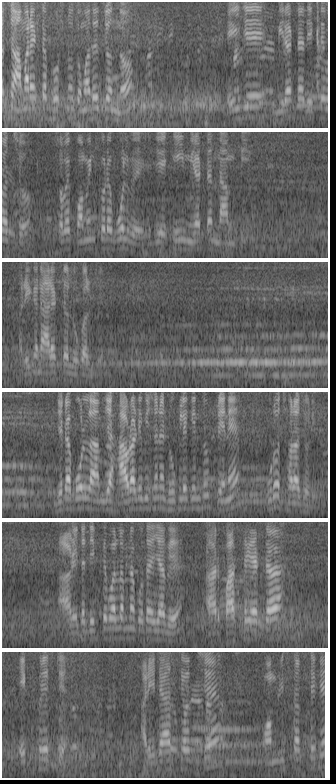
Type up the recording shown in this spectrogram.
আচ্ছা আমার একটা প্রশ্ন তোমাদের জন্য। এই যে মিরারটা দেখতে পাচ্ছ, সবাই কমেন্ট করে বলবে যে এই মিরারটার নাম কি? আর এখানে আরেকটা লোকাল ট্রেন যেটা বললাম যে হাওড়া ডিভিশনে ঢুকলে কিন্তু ট্রেনে পুরো ছড়াছড়ি। আর এটা দেখতে পারলাম না কোথায় যাবে। আর পাশ থেকে একটা এক্সপ্রেস ট্রেন। আর এটা আসছে হচ্ছে অমৃতসর থেকে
